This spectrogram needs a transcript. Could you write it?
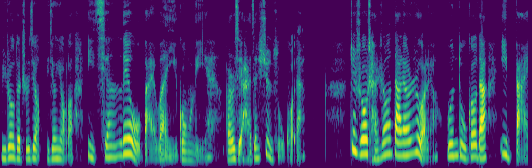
宇宙的直径已经有了一千六百万亿公里，而且还在迅速扩大。这时候产生了大量热量，温度高达一百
